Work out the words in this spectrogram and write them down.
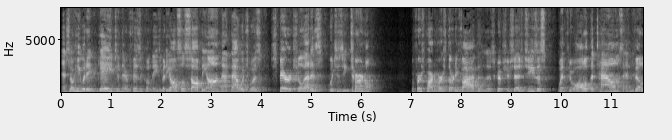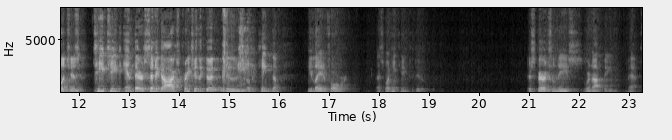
And so he would engage in their physical needs, but he also saw beyond that, that which was spiritual, that is, which is eternal. The first part of verse 35, the, the scripture says, Jesus went through all of the towns and villages, teaching in their synagogues, preaching the good news of the kingdom. He laid it forward. That's what he came to do. Their spiritual needs were not being met.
